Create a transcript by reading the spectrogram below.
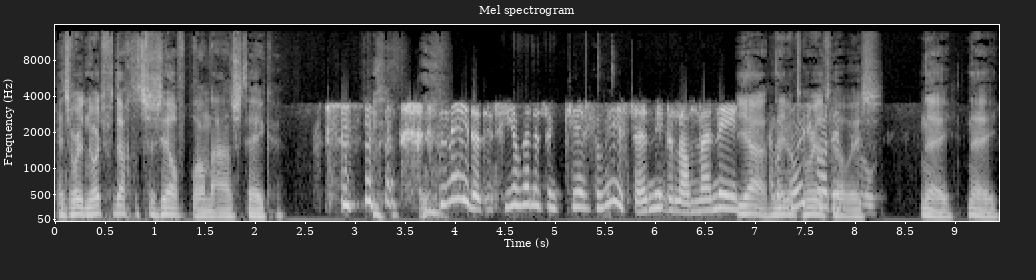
En ze worden nooit verdacht dat ze zelf branden aansteken. nee, dat is hier wel eens een keer geweest, hè, Nederland. Maar nee, Ja, Nederland nooit hoor je dat wel eens. Nee, nee.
